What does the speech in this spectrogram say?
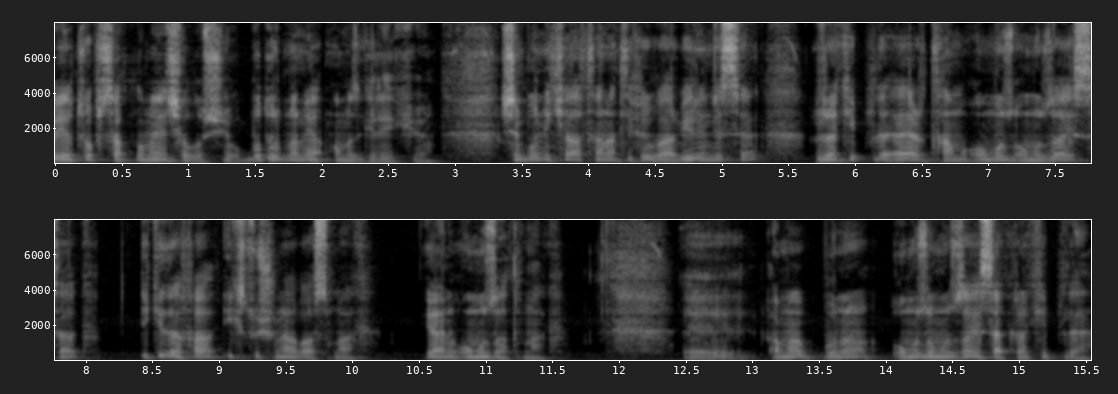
veya top saklamaya çalışıyor. Bu durumda ne yapmamız gerekiyor? Şimdi bunun iki alternatifi var. Birincisi rakiple eğer tam omuz omuzaysak iki defa X tuşuna basmak. Yani omuz atmak. Ee, ama bunu omuz omuzdaysak rakiple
